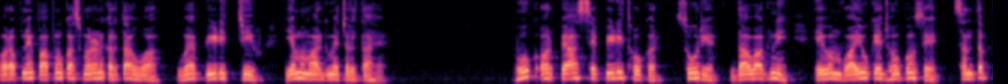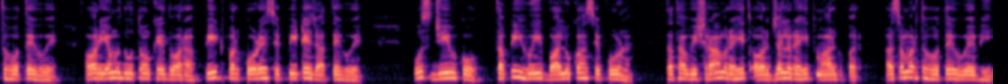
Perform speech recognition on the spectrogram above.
और अपने पापों का स्मरण करता हुआ वह पीड़ित जीव यम मार्ग में चलता है। भूख और प्यास से पीड़ित होकर सूर्य, दावाग्नि एवं वायु के झोंकों से संतप्त होते हुए और यमदूतों के द्वारा पीठ पर कोड़े से पीटे जाते हुए, उस जीव को तपी हुई बालुका से पूर्ण तथा विश्राम रहित और जल रहित मार्ग पर असमर्थ होते हुए भी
